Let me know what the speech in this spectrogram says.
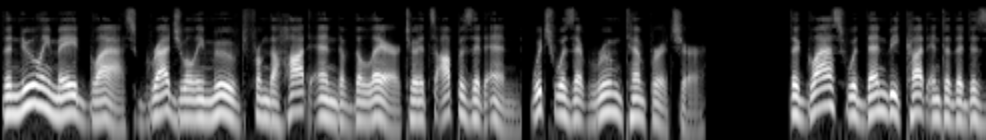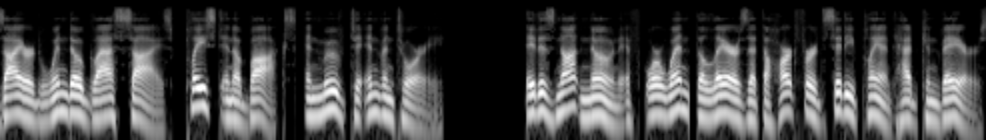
The newly made glass gradually moved from the hot end of the lehr to its opposite end, which was at room temperature. The glass would then be cut into the desired window glass size, placed in a box, and moved to inventory. It is not known if or when the lehrs at the Hartford City plant had conveyors.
